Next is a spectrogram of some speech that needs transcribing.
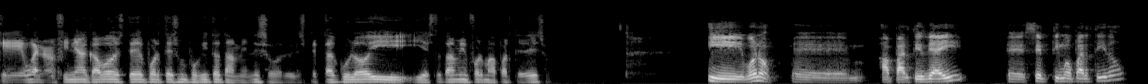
que bueno, al fin y al cabo este deporte es un poquito también eso, el espectáculo y, esto también forma parte de eso. Y bueno, eh, a partir de ahí, eh, séptimo partido,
